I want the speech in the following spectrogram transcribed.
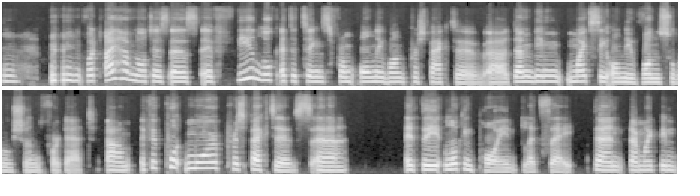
Mm. what I have noticed is if we look at the things from only one perspective, uh, then we might see only one solution for that. Um, if you put more perspectives uh, at the looking point, let's say, then there might be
